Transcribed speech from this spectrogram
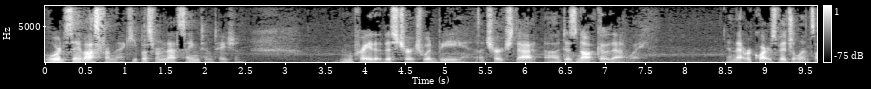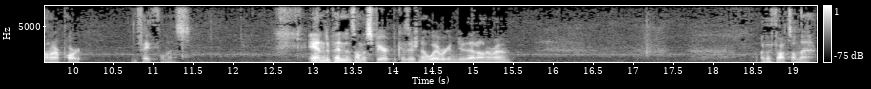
Lord, save us from that. Keep us from that same temptation. And we pray that this church would be a church that uh, does not go that way. And that requires vigilance on our part and faithfulness. And dependence on the Spirit, because there's no way we're going to do that on our own. Other thoughts on that?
